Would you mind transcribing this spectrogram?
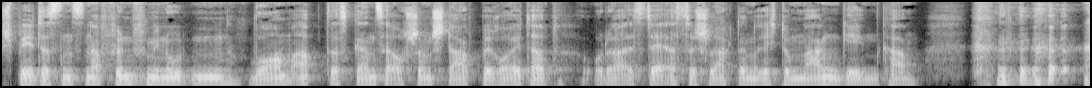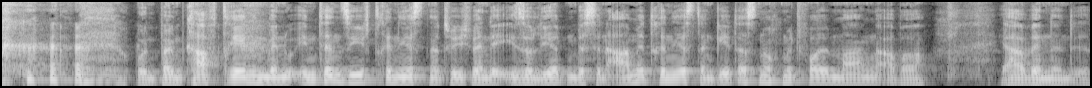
spätestens nach fünf Minuten Warm-up das Ganze auch schon stark bereut habe oder als der erste Schlag dann Richtung Magengegend kam. und beim Krafttraining, wenn du intensiv trainierst, natürlich, wenn du isoliert ein bisschen Arme trainierst, dann geht das noch mit vollem Magen, aber ja, wenn du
